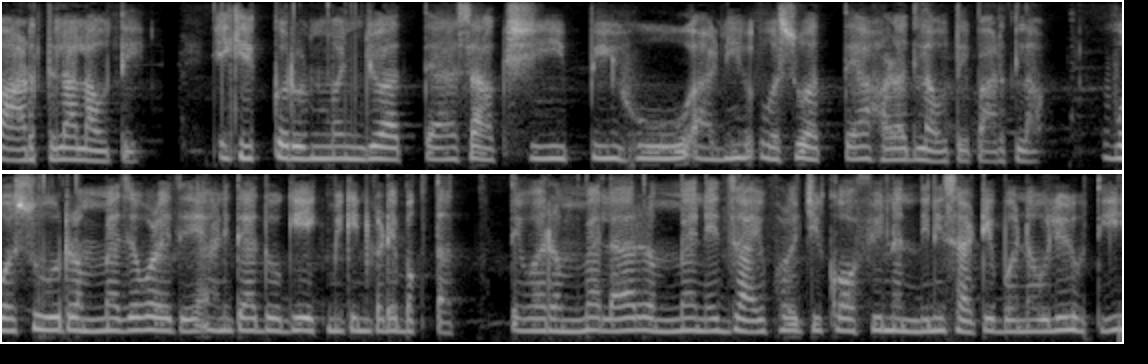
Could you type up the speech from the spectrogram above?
पार्थला लावते. एक एक करून मंजू आत्या साक्षी पिहू आणि वसू आत्या हळद लावते पार्थला. वसू रम्याजवळ येते आणि त्या दोघी एकमेकींकडे बघतात. तेव्हा रम्याला रम्याने जायफळची कॉफी नंदिनीसाठी बनवली होती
